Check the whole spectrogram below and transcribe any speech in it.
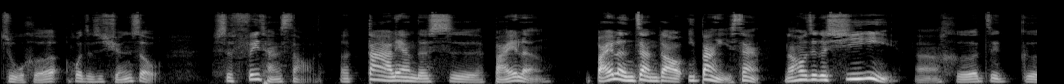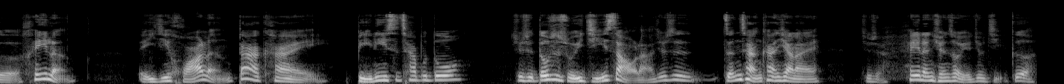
组合或者是选手是非常少的，呃，大量的是白人，白人占到一半以上，然后这个蜥蜴啊和这个黑人以及华人大概比例是差不多，就是都是属于极少了，就是。整场看下来，就是黑人选手也就几个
